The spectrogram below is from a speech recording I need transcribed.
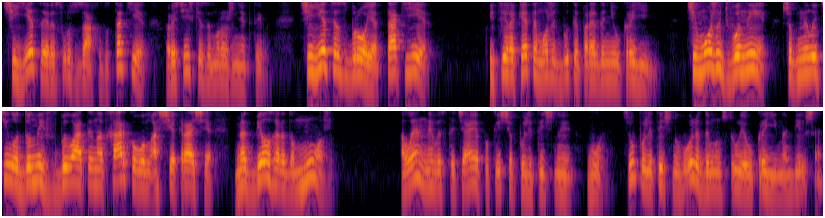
Чи є цей ресурс Заходу? Так є. Російські заморожені активи. Чи є ця зброя? Так є. І ці ракети можуть бути передані Україні. Чи можуть вони, щоб не летіло до них збивати над Харковом, а ще краще над Білгородом? Можуть. Але не вистачає поки що політичної волі. Цю політичну волю демонструє Україна більше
